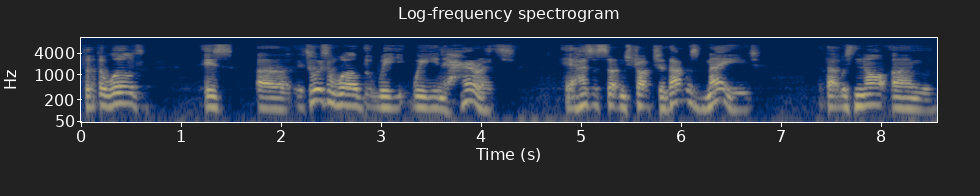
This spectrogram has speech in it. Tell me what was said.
That the world is, uh, it's always a world that we, we inherit. It has a certain structure that was made. That was not, um,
